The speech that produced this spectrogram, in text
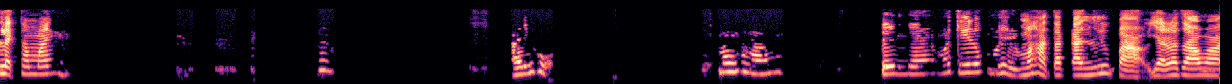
เหล็กทำไม อันนี้ผมไม่ทำเป็นไงเมื่อกี้ลูกคุณเห็นมหัตการหรือเปล่า อย่าเราจะเอาไว้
